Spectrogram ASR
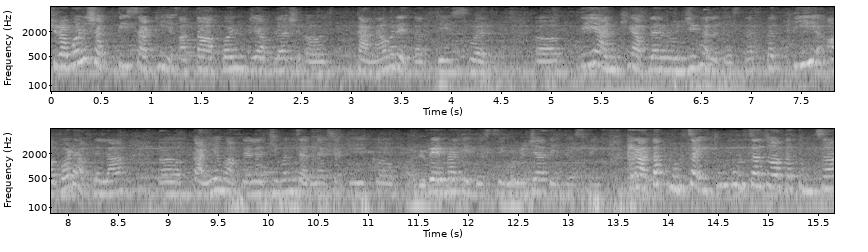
श्रवण शक्तीसाठी आता आपण जे आपल्या श- कानावर येतात जे स्वर ते आणखी आपल्याला रुंजी घालत असतात. तर ती आवड आपल्याला कायम आपल्याला जीवन जगण्यासाठी एक प्रेरणा देत असते ऊर्जा देत असते. तर आता पुढचा इथून पुढचा जो आता तुमचा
